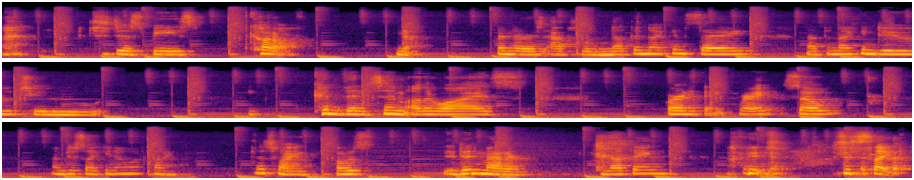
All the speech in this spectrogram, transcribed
to just be cut off. No. And there's absolutely nothing I can say, nothing I can do to convince him otherwise or anything, right? So I'm just like, you know what, fine that's fine. I was it didn't matter. Nothing. just like,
